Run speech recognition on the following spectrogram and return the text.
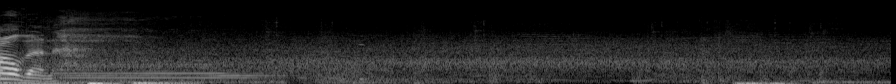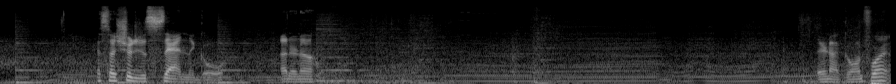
Well then. Guess I should have just sat in the goal. I don't know. They're not going for it.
